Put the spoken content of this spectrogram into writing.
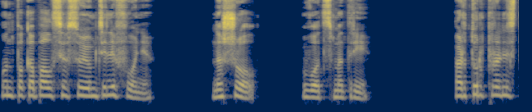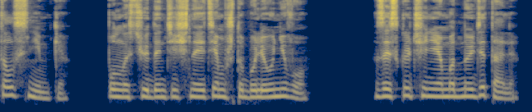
Он покопался в своем телефоне. Нашел. Вот, смотри. Артур пролистал снимки полностью идентичные тем, что были у него. За исключением одной детали.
